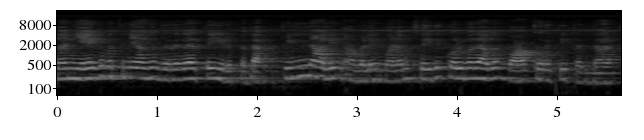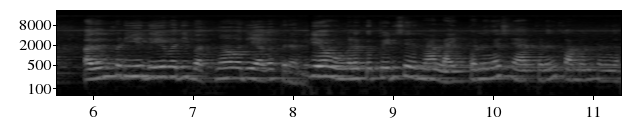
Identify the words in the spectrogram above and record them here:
நான் ஏகபத்தினியாக விரதத்தை இருப்பதால் பின்னாளில் அவளை மனம் செய்து கொள்வதாக வாக்குறுதி தந்தார். அதன்படியே தேவதி பத்மாவதியாக பிறகு வீடியோ உங்களுக்கு பிடிச்சிருந்தால் லைக் பண்ணுங்க ஷேர் பண்ணுங்க கமெண்ட் பண்ணுங்க.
